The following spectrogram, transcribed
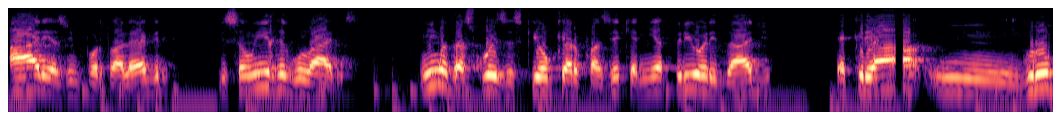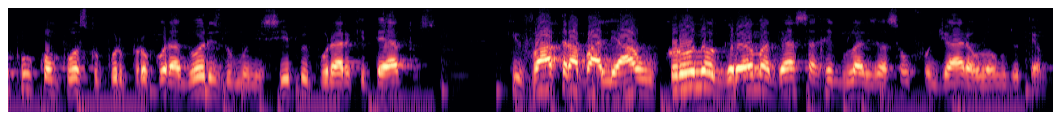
áreas em Porto Alegre que são irregulares. Uma das coisas que eu quero fazer, que é a minha prioridade, é criar um grupo composto por procuradores do município e por arquitetos que vá trabalhar um cronograma dessa regularização fundiária ao longo do tempo.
